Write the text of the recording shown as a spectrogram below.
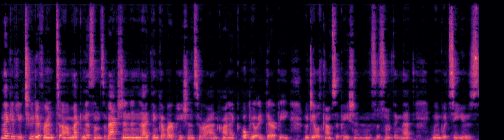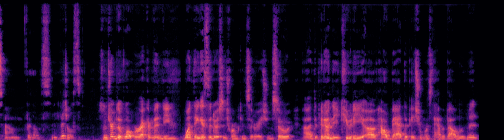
And that gives you two different uh, mechanisms of action. And I think of our patients who are on chronic opioid therapy who deal with constipation. And this is something that we would see used um, for those individuals. So in terms of what we're recommending, one thing is the dosage form consideration. So uh, depending on the acuity of how bad the patient wants to have a bowel movement,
